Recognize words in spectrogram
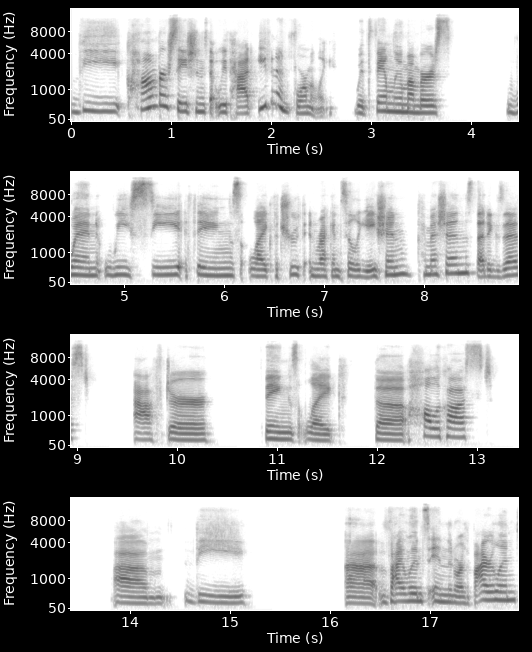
the conversations that we've had, even informally with family members, when we see things like the Truth and Reconciliation Commissions that exist after things like the Holocaust, um, the uh, violence in the North of Ireland,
